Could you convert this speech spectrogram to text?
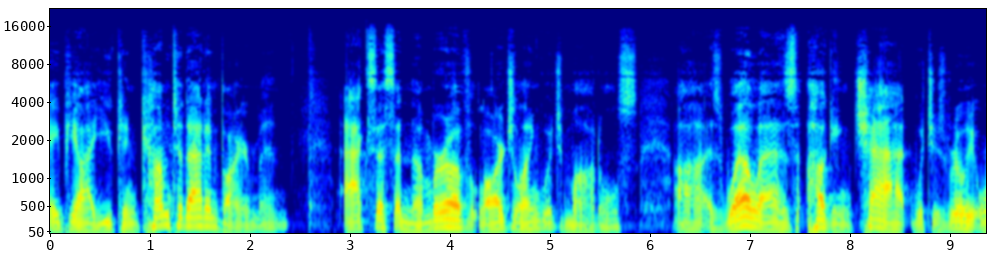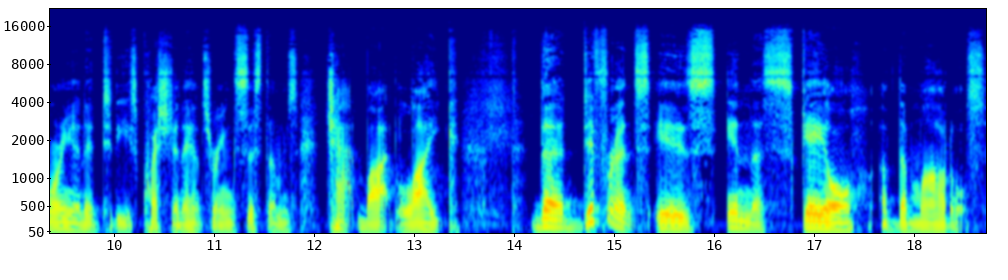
API. You can come to that environment, access a number of large language models. Uh, as well as Hugging Chat, which is really oriented to these question answering systems, chatbot like. The difference is in the scale of the models.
